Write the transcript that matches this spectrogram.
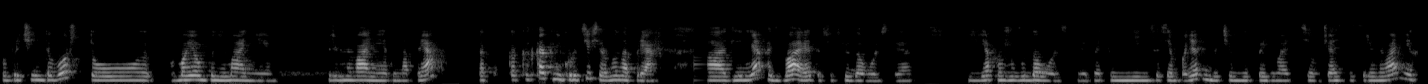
по причине того, что в моем понимании соревнование — это напряг, так, как, как ни крути, все равно напряг. А для меня ходьба — это все-таки удовольствие и я хожу в удовольствие, поэтому мне не совсем понятно, зачем мне принимать участие в соревнованиях,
